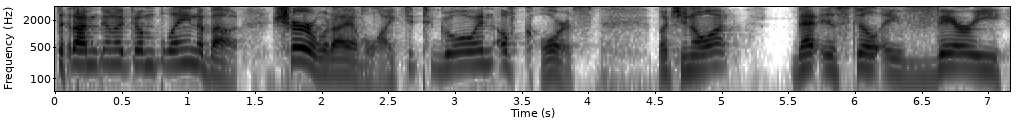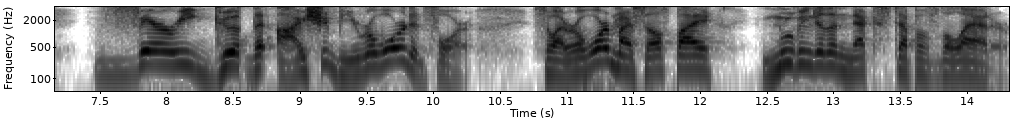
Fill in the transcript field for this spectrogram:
that I'm going to complain about. Sure, would I have liked it to go in? Of course. But you know what? that is still a very, very good that I should be rewarded for. So I reward myself by moving to the next step of the ladder,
